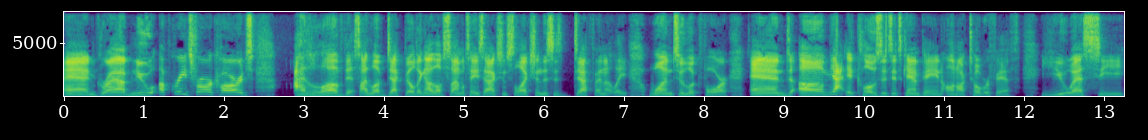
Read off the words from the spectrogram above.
and grab new upgrades for our cards. I love this. I love deck building. I love simultaneous action selection. This is definitely one to look for. And um, yeah, it closes its campaign on October 5th. USC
